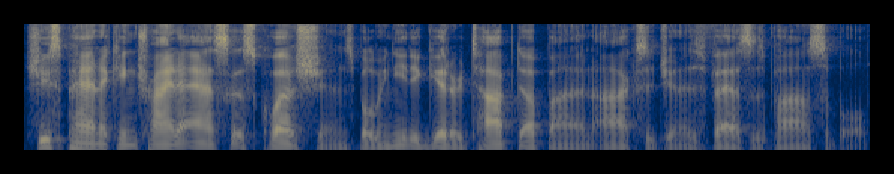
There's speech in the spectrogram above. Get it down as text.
She's panicking, trying to ask us questions, but we need to get her topped up on oxygen as fast as possible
